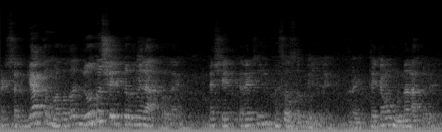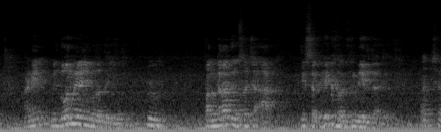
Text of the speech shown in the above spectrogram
आणि सगळ्यात महत्त्वाचा जो तो शेतकरी तुम्ही दाखवलाय त्या शेतकऱ्याची ही फसवणूक केलेली आहे. त्याच्यामुळे गुन्हा आहे. आणि मी दोन महिन्याची मुदत दिली होती. पंधरा दिवसाच्या आत ती सगळी कर्ज नील झाली अच्छा.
